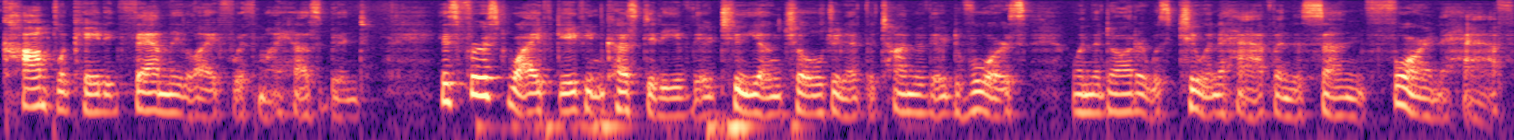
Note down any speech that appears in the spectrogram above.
complicated family life with my husband. His first wife gave him custody of their two young children at the time of their divorce, when the daughter was two and a half and the son four and a half.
